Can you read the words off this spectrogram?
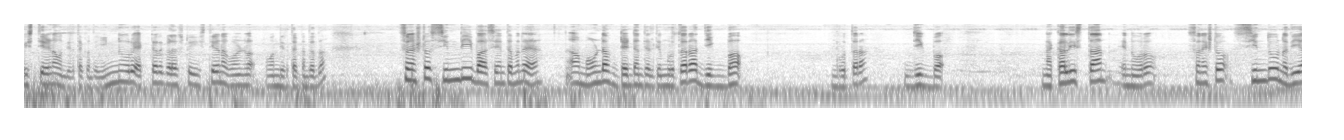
ವಿಸ್ತೀರ್ಣ ಹೊಂದಿರತಕ್ಕಂಥದ್ದು. ಇನ್ನೂರು ಎಕ್ಟರ್ಗಳಷ್ಟು ವಿಸ್ತೀರ್ಣಗೊಂಡ ಹೊಂದಿರತಕ್ಕಂಥದ್ದು. ಸೊ ನೆಕ್ಸ್ಟು ಸಿಂಧಿ ಭಾಷೆ ಅಂತಂದರೆ ಮೌಂಡ್ ಆಫ್ ಡೆಡ್ ಅಂತ ಹೇಳ್ತೀವಿ. ಮೃತರ ದಿಗ್ಬಾ ಮೃತರ ದಿಗ್ಬ. ನಕಲಿಸ್ತಾನ್ ಎನ್ನುವರು. ಸೊ ನೆಕ್ಸ್ಟು ಸಿಂಧು ನದಿಯ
